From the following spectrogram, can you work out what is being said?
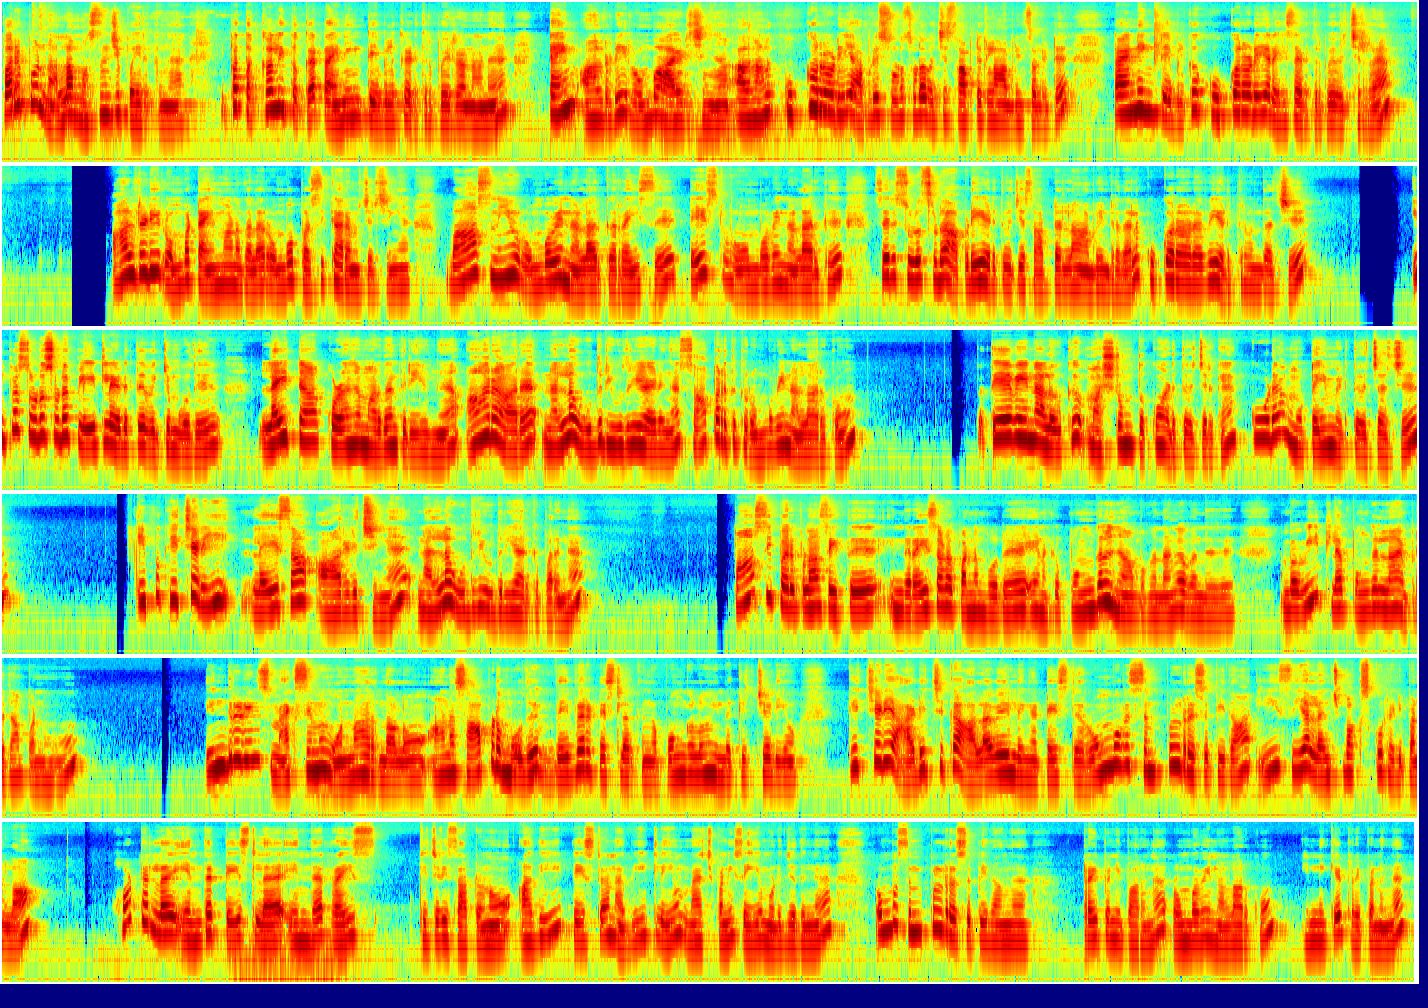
பருப்பு நல்லா மசிஞ்சு போயிருக்குங்க. இப்போ தக்காளி தொக்கை டைனிங் டேபிளுக்கு எடுத்துகிட்டு போயிடுறேன் நான். டைம் ஆல்ரெடி ரொம்ப ஆயிடுச்சுங்க. அதனால் குக்கரோடையே அப்படியே சுட சுட வச்சு சாப்பிட்டுக்கலாம் அப்படின்னு சொல்லிட்டு டைனிங் டேபிளுக்கு குக்கரோடையே ரைஸை எடுத்துகிட்டு போய் வச்சிடுறேன். ஆல்ரெடி ரொம்ப டைம் ஆனதால் ரொம்ப பசிக்க ஆரம்பிச்சிருச்சுங்க. வாசனையும் ரொம்பவே நல்லாயிருக்கு ரைஸு. டேஸ்ட்டும் ரொம்பவே நல்லாயிருக்கு சரி சுட சுட அப்படியே எடுத்து வச்சு சாப்பிட்டுடலாம் அப்படின்றதால குக்கரோடவே எடுத்துகிட்டு வந்தாச்சு. இப்போ சுட சுட பிளேட்டில் எடுத்து வைக்கும்போது லைட்டாக குழஞ்ச மாதிரி தான் தெரியுங்க. ஆற ஆற நல்லா உதிரி உதிரி ஆகிடுங்க சாப்பிட்றதுக்கு ரொம்பவே நல்லாயிருக்கும் இப்போ தேவையான அளவுக்கு மஷ்ரூம் தொக்கும் எடுத்து வச்சுருக்கேன். கூட முட்டையும் எடுத்து வச்சாச்சு. இப்போ கிச்சடி லேசாக ஆறிடுச்சுங்க. நல்லா உதிரி உதிரியாக இருக்குது பாருங்கள் பாசி பருப்புலாம் சேர்த்து இந்த ரைஸோட பண்ணும்போது எனக்கு பொங்கல் ஞாபகம் தாங்க வந்தது. நம்ம வீட்டில் பொங்கல்லாம் இப்படி தான் பண்ணுவோம். இன்க்ரீடியன்ஸ் மேக்ஸிமம் ஒன்றா இருந்தாலும் ஆனால் சாப்பிடும்போது வெவ்வேறு டேஸ்ட்டில் இருக்குங்க. பொங்கலும் இந்த கிச்சடியும். கிச்சடி அடிச்சுக்க அளவே இல்லைங்க டேஸ்ட்டு ரொம்பவே சிம்பிள் ரெசிபி தான். ஈஸியாக லஞ்ச் பாக்ஸ்க்கும் ரெடி பண்ணலாம். ஹோட்டலில் எந்த டேஸ்ட்டில் எந்த ரைஸ் கிச்சடி சாப்பிட்டனோ அதே டேஸ்ட்டாக நான் வீட்லேயும் மேட்ச் பண்ணி செய்ய முடிஞ்சதுங்க. ரொம்ப சிம்பிள் ரெசிபி தாங்க. ட்ரை பண்ணி பாருங்கள் ரொம்பவே நல்லாயிருக்கும் இன்றைக்கே ட்ரை பண்ணுங்கள்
